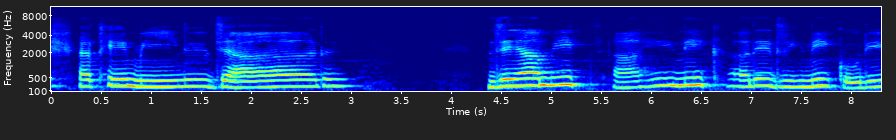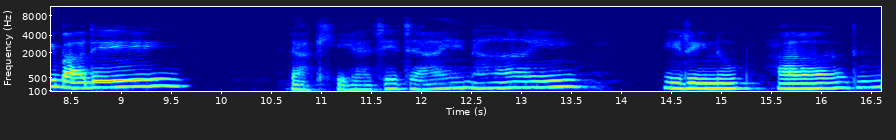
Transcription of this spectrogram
সাথে মিল যার। যে আমি চাইনি কারে ঋণী করিবারে রাখিয়া যে যায় নাই ঋণ হার।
